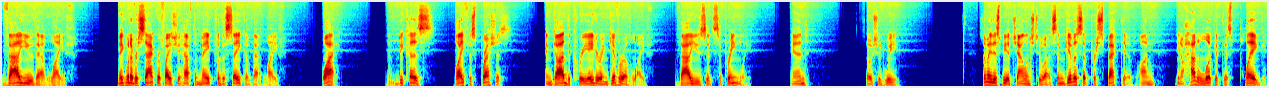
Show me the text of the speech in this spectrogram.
Value that life. Make whatever sacrifice you have to make for the sake of that life. Why? Because life is precious, and God, the creator and giver of life, values it supremely. And so should we. So may this be a challenge to us and give us a perspective on, you know, how to look at this plague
